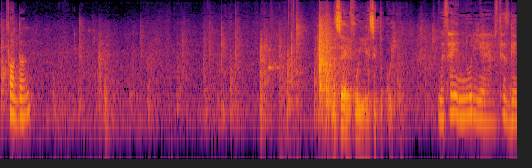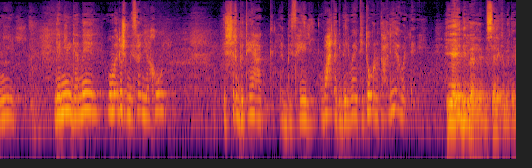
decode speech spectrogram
اتفضل. مساء الفل يا ست الكل. مساء النور يا أستاذ جميل. جميل جمال ومالوش مثال يا أخويا؟ الشيخ بتاعك لبسها لي وبعتك دلوقتي تقرط عليها ولا إيه؟ هي إيه دي اللي هلبسها لك يا مدام؟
